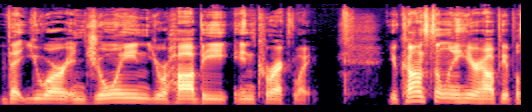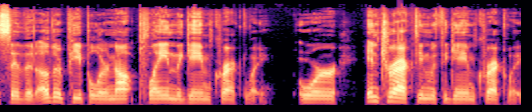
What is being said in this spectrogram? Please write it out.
that you are enjoying your hobby incorrectly. You constantly hear how people say that other people are not playing the game correctly, or interacting with the game correctly.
